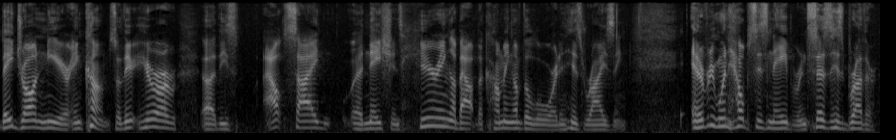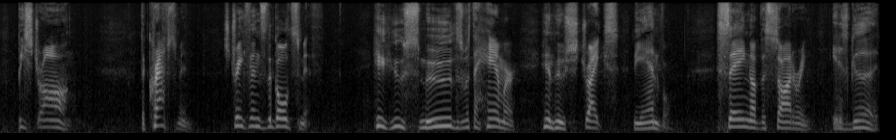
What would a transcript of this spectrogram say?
They draw near and come. So there, here are uh, these outside uh, nations hearing about the coming of the Lord and his rising. Everyone helps his neighbor and says to his brother, Be strong. The craftsman strengthens the goldsmith. He who smooths with the hammer, him who strikes the anvil, saying of the soldering, It is good.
